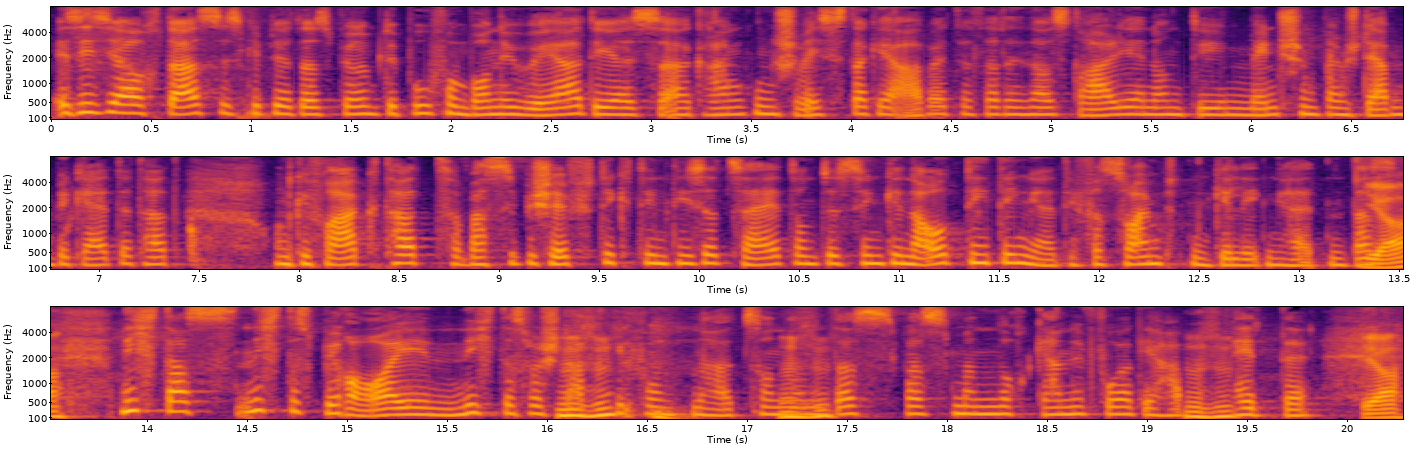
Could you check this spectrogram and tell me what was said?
Es ist ja auch das, es gibt ja das berühmte Buch von Bonnie Ware, die als äh, Krankenschwester gearbeitet hat in Australien und die Menschen beim Sterben begleitet hat und gefragt hat, was sie beschäftigt in dieser Zeit. Und das sind genau die Dinge, die versäumten Gelegenheiten. Das, ja. nicht, das, nicht das Bereuen, nicht das, was mhm. stattgefunden hat, sondern mhm. das, was man noch gerne vorgehabt mhm. hätte. Ja.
